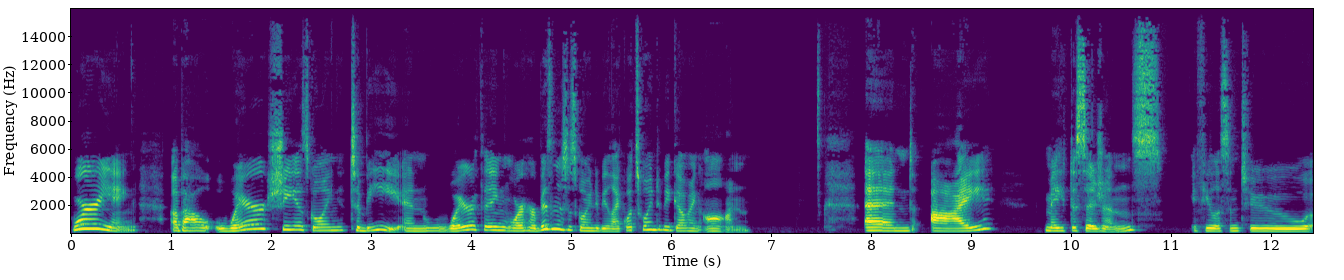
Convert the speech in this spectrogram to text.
worrying about where she is going to be and where thing where her business is going to be like what's going to be going on. And i make decisions if you listen to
